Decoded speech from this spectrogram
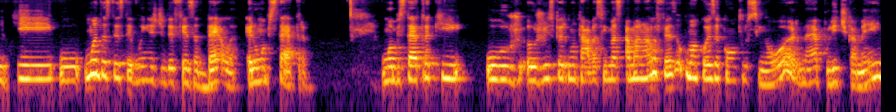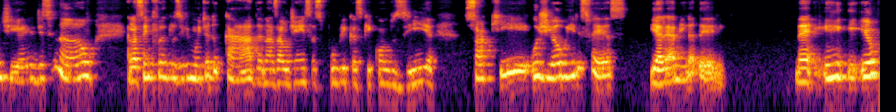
E que o, uma das testemunhas de defesa dela era um obstetra. Um obstetra que o, o, juiz perguntava assim, mas a Manuela fez alguma coisa contra o senhor, né, politicamente? E ele disse não. Ela sempre foi, inclusive, muito educada nas audiências públicas que conduzia. Só que o Gio Iris fez, e ela é amiga dele. Né? E, e eu,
